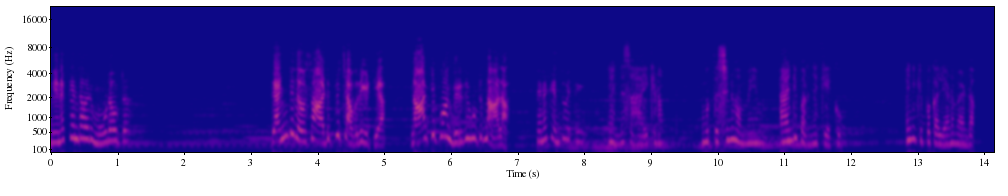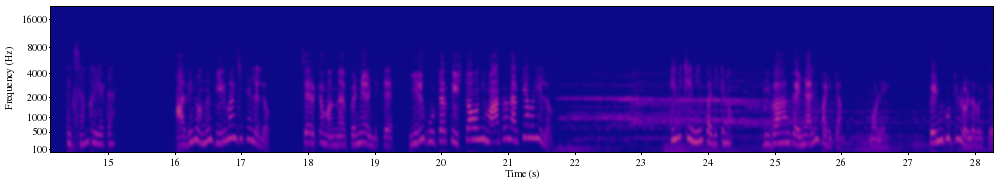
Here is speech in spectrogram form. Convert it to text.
നിനക്കെന്താ ഒരു മൂഡ് ഔട്ട് രണ്ടു ദിവസം അടുപ്പിച്ച് അവധി കിട്ടിയ നാട്ടിൽ പോവാൻ ധൃതി കൂട്ടുന്ന ആളാ. നിനക്ക് എന്തു പറ്റി? എന്നെ സഹായിക്കണം. മുത്തശ്ശനും അമ്മയും ആന്റി പറഞ്ഞ കേക്കും. എനിക്കിപ്പോ കല്യാണം വേണ്ട. എക്സാം കഴിയട്ടെ. അതിനൊന്നും തീരുമാനിച്ചിട്ടില്ലല്ലോ. ചെറുക്കൻ വന്ന് പെണ്ണ് കണ്ടിട്ട് ഇരു കൂട്ടർക്കും ഇഷ്ടമാവെങ്കിൽ മാത്രം നടത്തിയാ മതിയല്ലോ. എനിക്ക് ഇനിയും പഠിക്കണം. വിവാഹം കഴിഞ്ഞാലും പഠിക്കാം മോളെ. പെൺകുട്ടികളുള്ളവർക്ക്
